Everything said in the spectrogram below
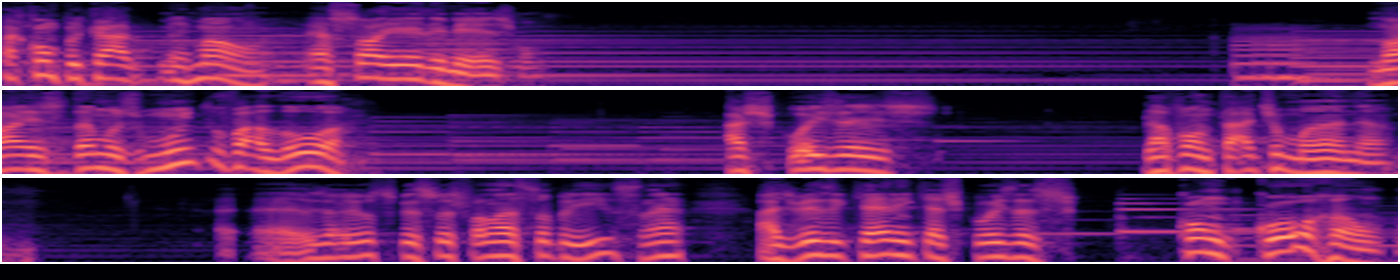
Está complicado, meu irmão, é só ele mesmo. Nós damos muito valor às coisas da vontade humana. É, eu já ouço pessoas falando sobre isso, né? Às vezes querem que as coisas concorram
